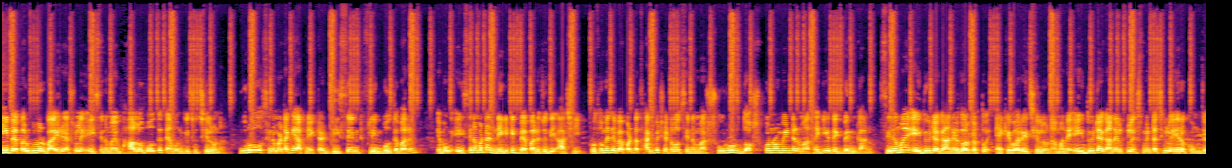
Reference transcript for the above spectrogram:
এই ব্যাপারগুলোর বাইরে আসলে এই সিনেমায় ভালো বলতে তেমন কিছু ছিল না। পুরো সিনেমাটাকে আপনি একটা ডিসেন্ট ফিল্ম বলতে পারেন এবং এই সিনেমাটার নেগেটিভ ব্যাপারে যদি আসি, প্রথমে যে ব্যাপারটা থাকবে সেটা হলো সিনেমা শুরুর দশ পনেরো মিনিটের মাথায় গিয়ে দেখবেন গান। সিনেমায় এই দুইটা গানের দরকার তো একেবারেই ছিল না। মানে এই দুইটা গানের প্লেসমেন্টটা ছিল এরকম যে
